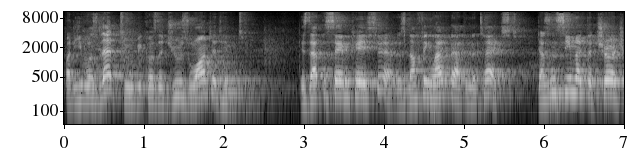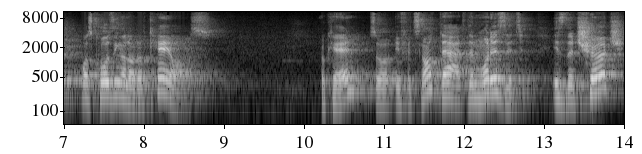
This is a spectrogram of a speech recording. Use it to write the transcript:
but he was led to because the Jews wanted him to. Is that the same case here? There's nothing like that in the text. Doesn't seem like the church was causing a lot of chaos. Okay, so if it's not that, then what is it? Is the church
